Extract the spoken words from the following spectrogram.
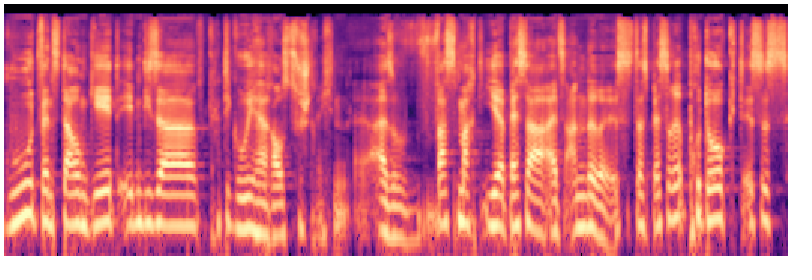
gut, wenn es darum geht, in dieser Kategorie herauszustechen? Also was macht ihr besser als andere? Ist es das bessere Produkt? Ist es,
